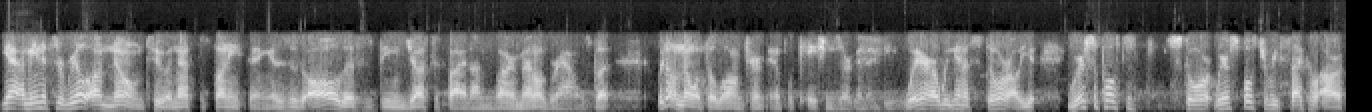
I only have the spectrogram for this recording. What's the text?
Yeah, I mean it's a real unknown too, and that's the funny thing is is all this is being justified on environmental grounds, but we don't know what the long term implications are going to be. Where are we going to store all you? We're supposed to store. We're supposed to recycle our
